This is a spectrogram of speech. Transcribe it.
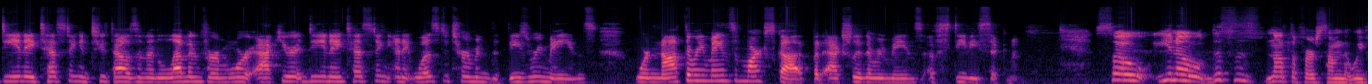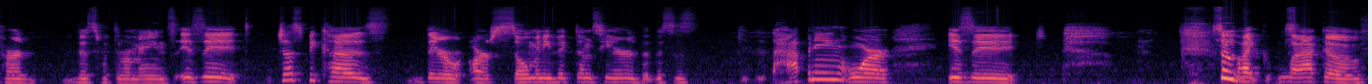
DNA testing in 2011 for a more accurate DNA testing, and it was determined that these remains were not the remains of Mark Scott, but actually the remains of Stevie Sickman. So, you know, this is not the first time that we've heard this with the remains. Is it just because there are so many victims here that this is happening, or is it So, like lack of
